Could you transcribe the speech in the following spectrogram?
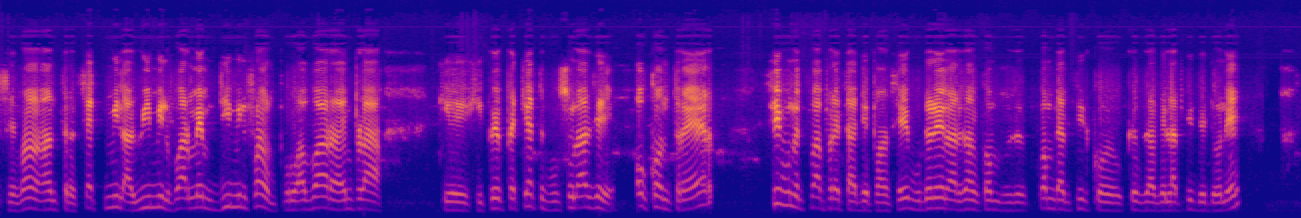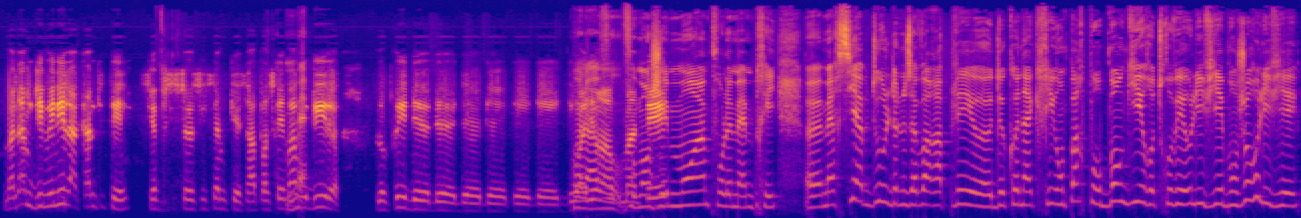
se vend entre 7 000 à 8 000, voire même 10 000 francs pour avoir un plat qui, qui peut peut-être vous soulager. Au contraire, si vous n'êtes pas prête à dépenser, vous donnez l'argent comme, comme d'habitude que, vous avez l'habitude de donner. Madame, diminue la quantité. C'est ce système que ça. Parce qu'il va vous dire le prix de, de, de, voilà, vous, mangez moins pour le même prix. Euh, merci Abdoul de nous avoir appelé euh, de Conakry. On part pour Bangui retrouver Olivier. Bonjour Olivier.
